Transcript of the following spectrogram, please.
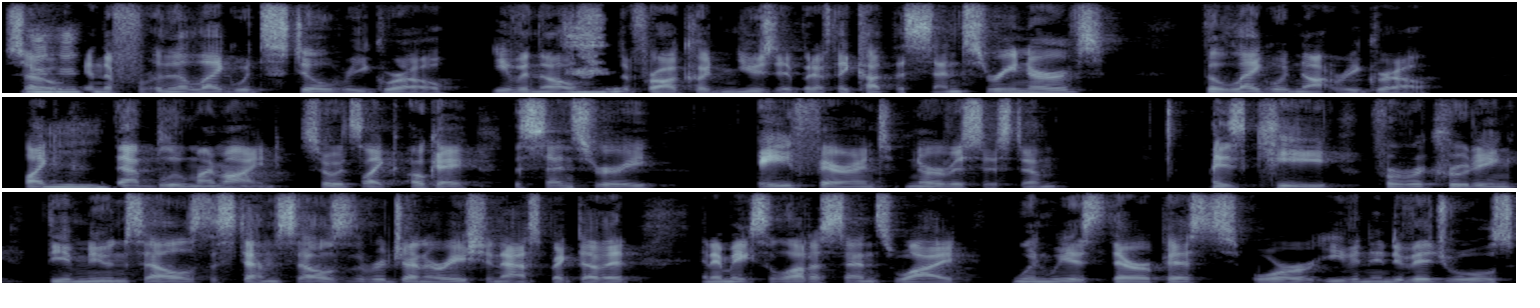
So mm-hmm. and the and the leg would still regrow even though the frog couldn't use it. But if they cut the sensory nerves, the leg would not regrow. Like mm. that blew my mind. So it's like, okay, the sensory afferent nervous system is key for recruiting the immune cells, the stem cells, the regeneration aspect of it. And it makes a lot of sense why, when we as therapists or even individuals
